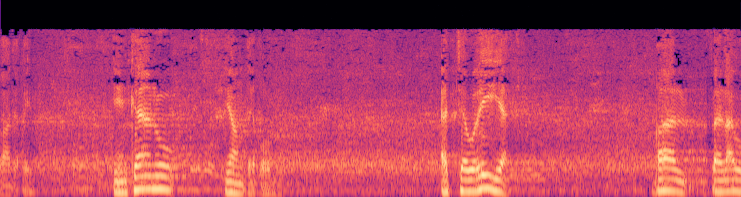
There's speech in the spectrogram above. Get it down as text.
صادقين. إن كانوا ينطقون. التورية قال فلو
